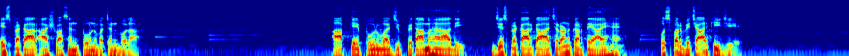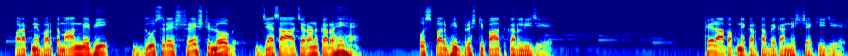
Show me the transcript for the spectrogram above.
इस प्रकार आश्वासन पूर्ण वचन बोला। आपके पूर्वज पितामह आदि जिस प्रकार का आचरण करते आए हैं, उस पर विचार कीजिए। और अपने वर्तमान में भी दूसरे श्रेष्ठ लोग जैसा आचरण कर रहे हैं, उस पर भी दृष्टिपात कर लीजिए। फिर आप अपने कर्तव्य का निश्चय कीजिए।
